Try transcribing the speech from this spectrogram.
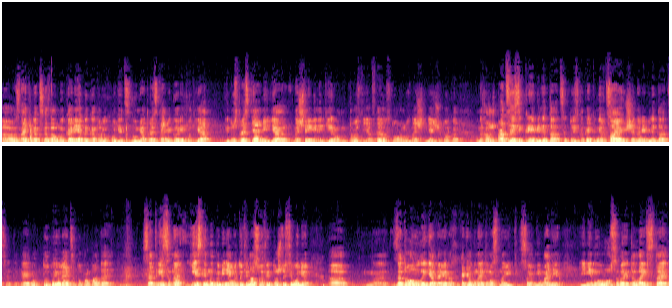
э, вы знаете, как сказал мой коллега, который ходит с двумя тростями, говорит, вот я иду с тростями, я, значит, реабилитирован. Трости я отставил в сторону, значит, я еще только нахожусь в процессе к реабилитации, то есть какая-то мерцающая на реабилитация такая вот, то появляется, то пропадает. Соответственно, если мы поменяем эту философию, то, что сегодня э, затронуло, я, наверное, хотел бы на этом остановить свое внимание, Енина Урусова, это лайфстайл.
